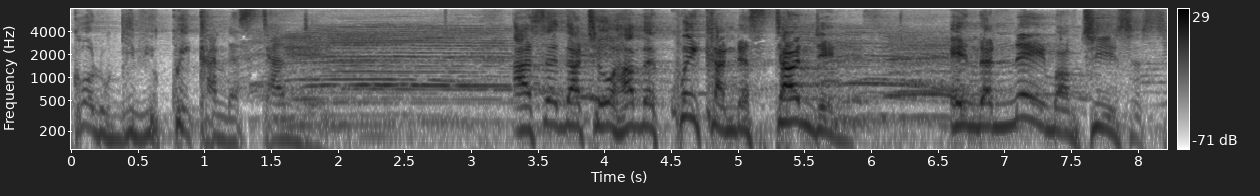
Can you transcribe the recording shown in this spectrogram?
God will give you quick understanding. I said that you'll have a quick understanding in the name of Jesus.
